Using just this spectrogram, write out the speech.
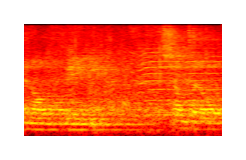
and on the Chantel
